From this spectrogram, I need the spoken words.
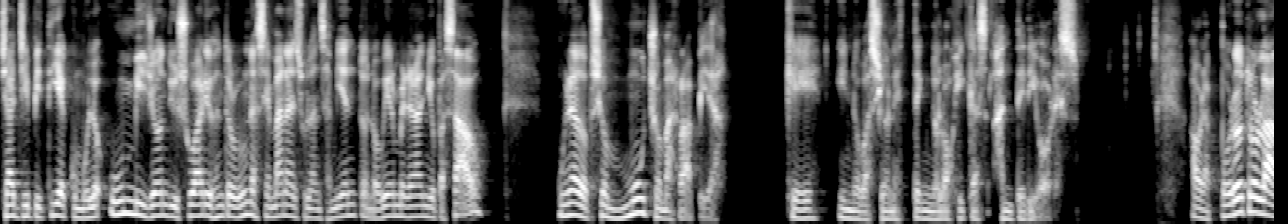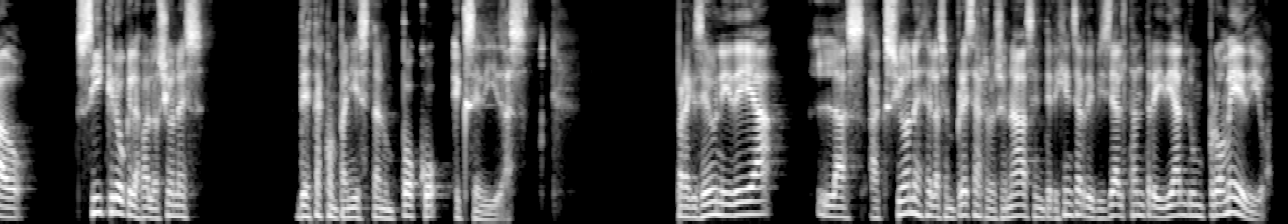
ChatGPT acumuló un millón de usuarios dentro de una semana de su lanzamiento en noviembre del año pasado, una adopción mucho más rápida que innovaciones tecnológicas anteriores. Ahora, por otro lado, sí creo que las valuaciones de estas compañías están un poco excedidas. Para que se dé una idea, las acciones de las empresas relacionadas a inteligencia artificial están tradeando un promedio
